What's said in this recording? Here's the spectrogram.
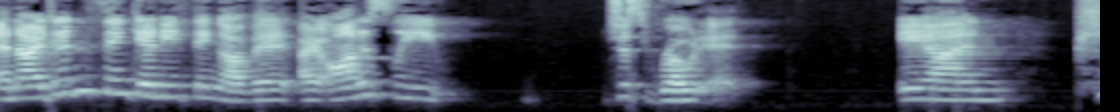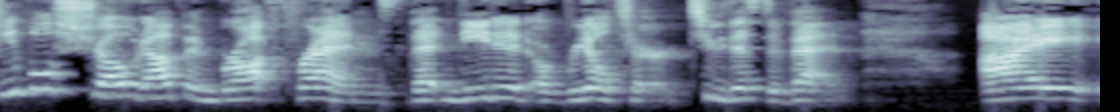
and i didn't think anything of it i honestly just wrote it and people showed up and brought friends that needed a realtor to this event. I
